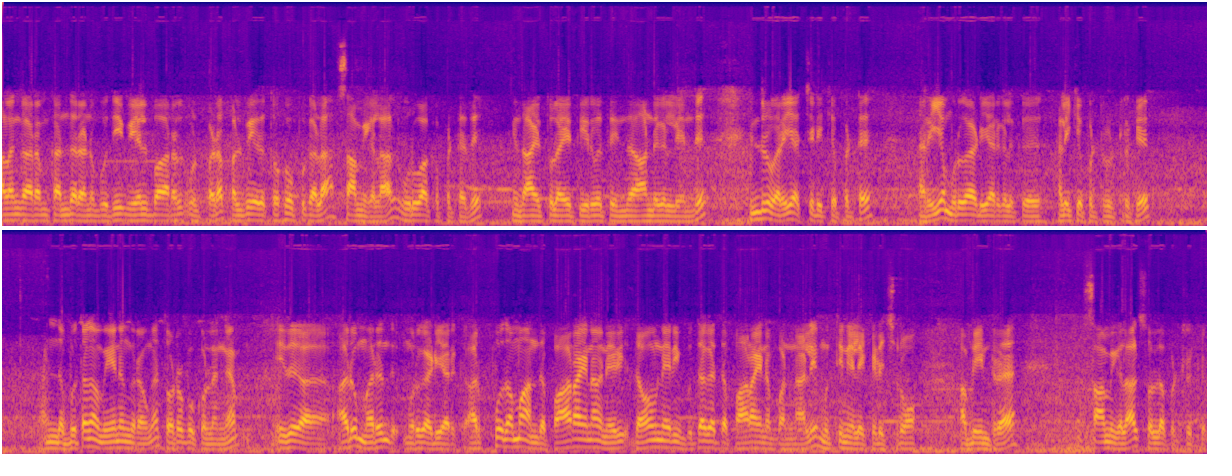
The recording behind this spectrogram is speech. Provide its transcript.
அலங்காரம் கந்தர் அனுபூதி வேல்பாரல் உட்பட பல்வேறு தொகுப்புகளாக சாமிகளால் உருவாக்கப்பட்டது. இந்த ஆயிரத்தி தொள்ளாயிரத்தி இருபத்தைந்து ஆண்டுகள்லேருந்து இன்று வரை அச்சடிக்கப்பட்டு நிறைய முருகாடியார்களுக்கு அளிக்கப்பட்டுருக்கு இந்த புத்தகம் வேணுங்கிறவங்க தொடர்பு கொள்ளுங்கள் இது அருமருந்து முருகடியாருக்கு. அற்புதமாக அந்த பாராயண நெறி தவம் நெறி புத்தகத்தை பாராயணம் பண்ணாலே முத்தி நிலை கிடைச்சிரும் அப்படின்ற சாமிகளால் சொல்லப்பட்டிருக்கு.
